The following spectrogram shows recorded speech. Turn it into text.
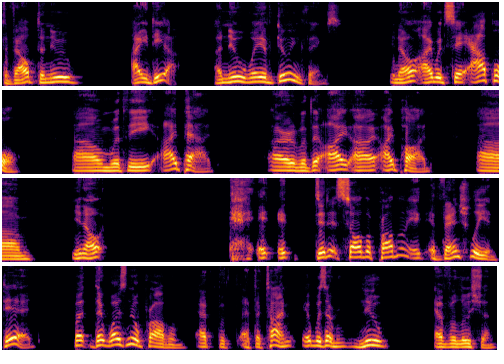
developed a new idea, a new way of doing things. You know, I would say Apple um, with the iPad or with the I, I, iPod. Um, you know, it, it did it solve a problem? It, eventually, it did, but there was no problem at the at the time. It was a new evolution,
